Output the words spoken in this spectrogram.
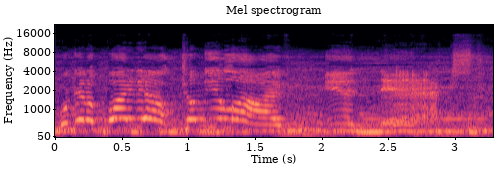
We're going to find out. Come to you live and next.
